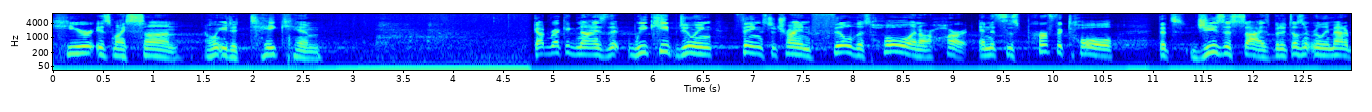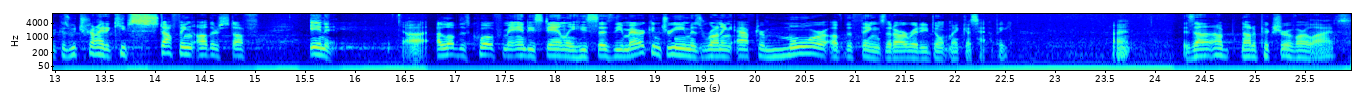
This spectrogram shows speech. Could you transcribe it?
here is my son. I want you to take him. God recognized that we keep doing things to try and fill this hole in our heart, and it's this perfect hole that's Jesus size, but it doesn't really matter because we try to keep stuffing other stuff in it. Uh, I love this quote from Andy Stanley. He says, The American dream is running after more of the things that already don't make us happy. Right? Is that not, not a picture of our lives?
